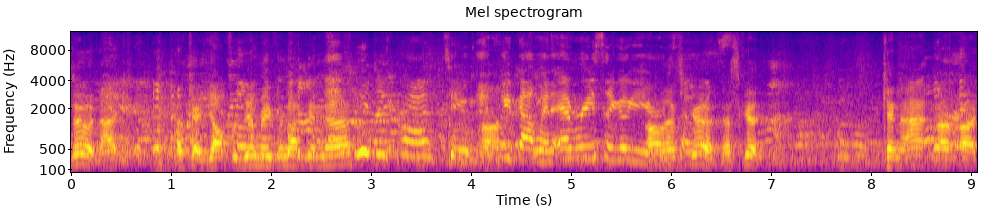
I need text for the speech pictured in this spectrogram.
Do it. Now, okay, y'all forgive me for not getting up? You just have to. We've got one every single year. Oh, that's so good, that's good. Can I, uh, uh,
